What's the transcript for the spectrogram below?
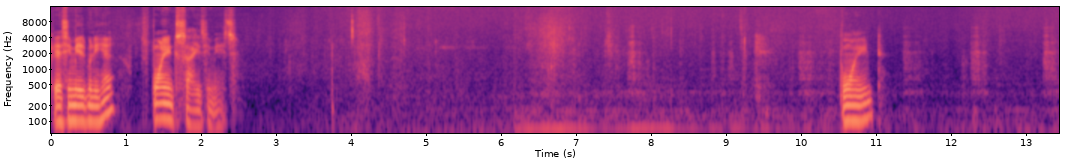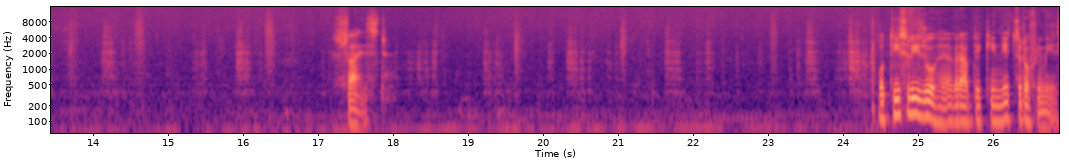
कैसी इमेज बनी है? Point size image point sized और तीसरी जो है, अगर आप देखिए nature of image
